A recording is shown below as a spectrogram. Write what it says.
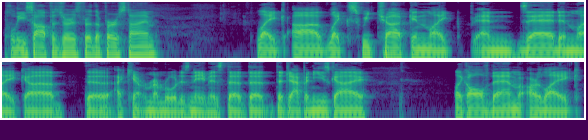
police officers for the first time. Like uh like Sweet Chuck and like and Zed and like uh the I can't remember what his name is, the the the Japanese guy. Like all of them are like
